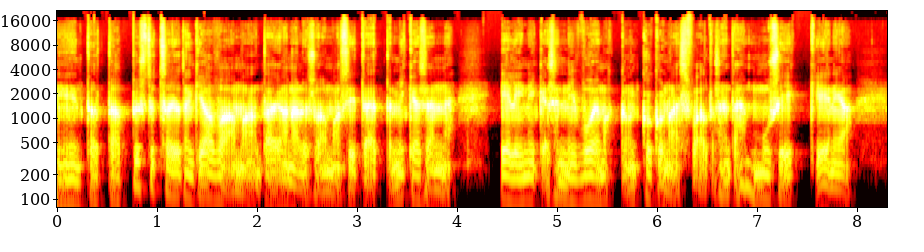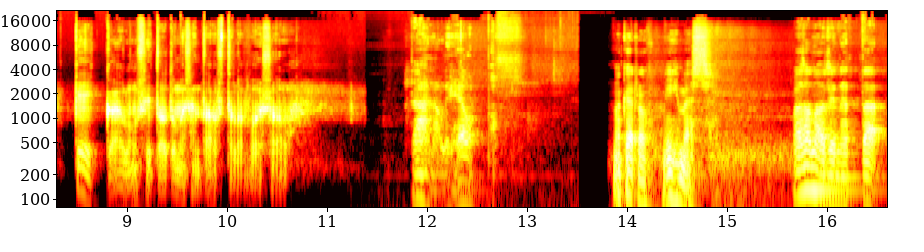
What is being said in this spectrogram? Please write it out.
Niin tota, pystyt sä jotenkin avaamaan tai analysoimaan sitä, että mikä sen elinikäisen niin voimakkaan kokonaisvaltaisen tähän musiikkiin ja keikkailun sitoutumisen taustalla voisi olla? Tämähän oli helppo. No kerro ihmeessä. Mä sanoisin, että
